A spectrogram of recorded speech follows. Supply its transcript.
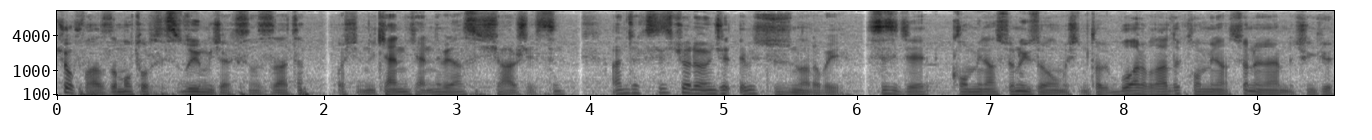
Çok fazla motor sesi duymayacaksınız zaten. O şimdi kendi kendine biraz şarj etsin. Ancak siz şöyle öncelikle bir süzün arabayı. Sizce kombinasyonu güzel olmuş mu? Tabii bu arabalarda kombinasyon önemli. Çünkü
